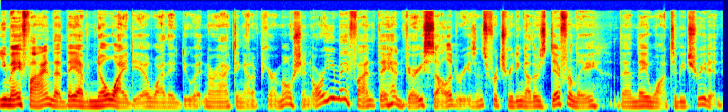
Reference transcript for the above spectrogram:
You may find that they have no idea why they do it and are acting out of pure emotion, or you may find that they had very solid reasons for treating others differently than they want to be treated.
